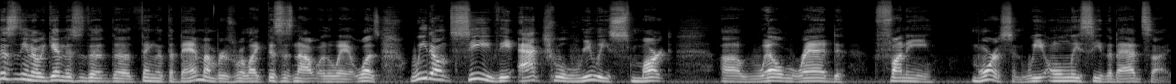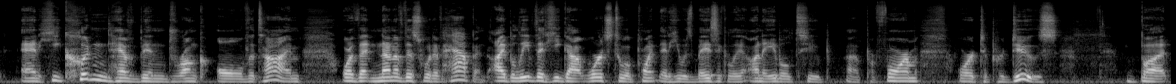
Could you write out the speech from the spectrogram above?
this is you know again this is the the thing that the band members were like this is not the way it was. We don't see the actual really smart, uh, well-read, funny Morrison. We only see the bad side. And he couldn't have been drunk all the time or that none of this would have happened. I believe that he got worse to a point that he was basically unable to uh, perform or to produce. But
